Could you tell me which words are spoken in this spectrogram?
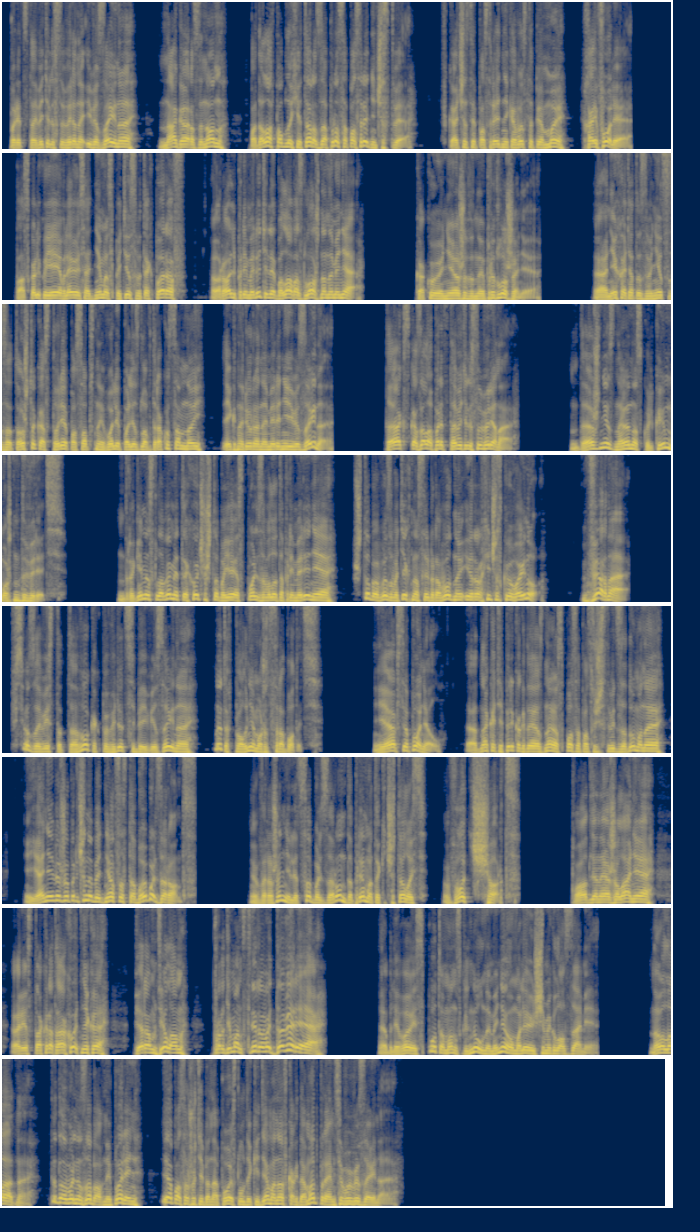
Представитель Суверена Ивизейна, Нага Арзенон, подала в Паблохитар запрос о посредничестве. В качестве посредника выступим мы, Хайфолия. Поскольку я являюсь одним из пяти святых паров, роль примирителя была возложена на меня. Какое неожиданное предложение. Они хотят извиниться за то, что Кастория по собственной воле полезла в драку со мной, игнорируя намерения Ивизейна? Так сказала представитель Суверена. Даже не знаю, насколько им можно доверять. Другими словами, ты хочешь, чтобы я использовал это примирение, чтобы вызвать их на среброводную иерархическую войну? Верно! Всё зависит от того, как поведёт себя Визейна, но это вполне может сработать. Я всё понял. Однако теперь, когда я знаю способ осуществить задуманное, я не вижу причин объединяться с тобой, Бальзаронт. Выражение лица Бальзаронда прямо-таки читалось «Вот чёрт!». Подлинное желание аристократа-охотника первым делом продемонстрировать доверие!» Обливаясь потом, он взглянул на меня умоляющими глазами. «Ну ладно, ты довольно забавный парень. Я посажу тебя на поезд ладыки демонов, когда мы отправимся в Эвизейна».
